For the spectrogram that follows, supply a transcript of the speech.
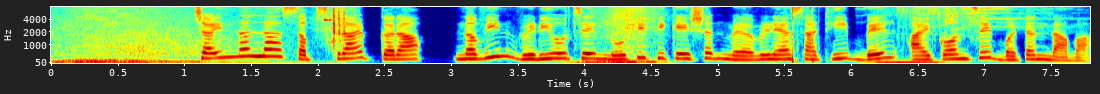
चॅनलला सबस्क्राईब करा. नवीन व्हिडिओचे नोटिफिकेशन मिळविण्यासाठी बेल आयकॉनचे बटन दाबा.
